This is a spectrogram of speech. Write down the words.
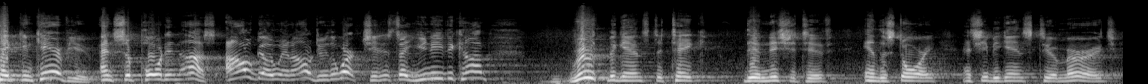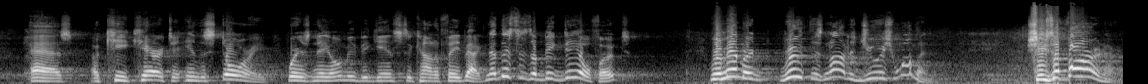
taking care of you and supporting us. I'll go and I'll do the work. She didn't say, You need to come. Ruth begins to take the initiative in the story and she begins to emerge as a key character in the story, whereas Naomi begins to kind of fade back. Now, this is a big deal, folks. Remember, Ruth is not a Jewish woman, she's a foreigner.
